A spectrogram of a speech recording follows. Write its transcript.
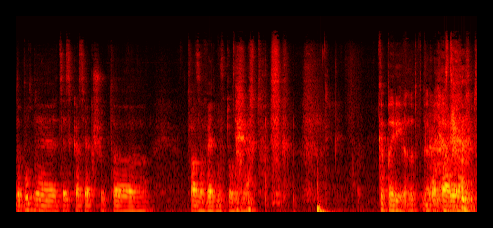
да бутне ЦСКА сякаш от а, това заветно второ място. Капарираното второ място. Парирането.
